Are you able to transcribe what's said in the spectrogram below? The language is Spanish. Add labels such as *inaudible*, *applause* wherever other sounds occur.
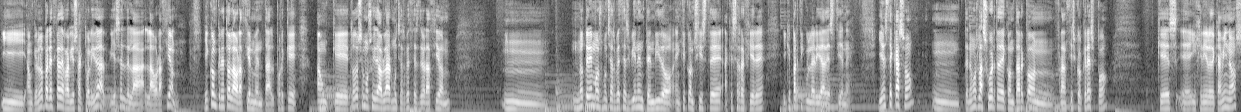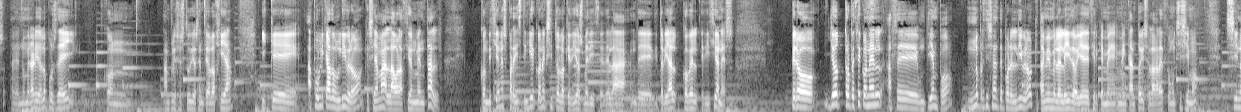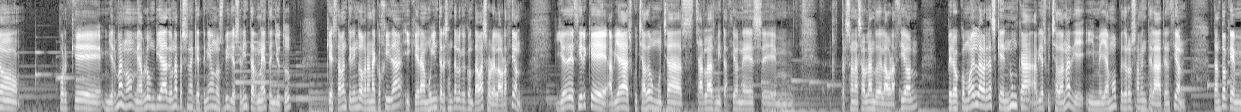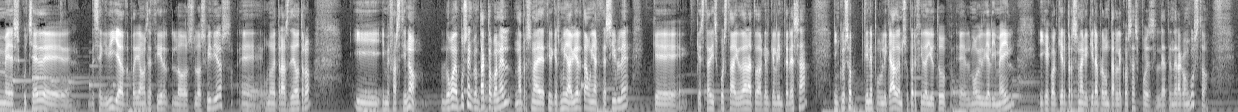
y, aunque no lo parezca, de rabiosa actualidad, y es el de la oración. Y en concreto la oración mental, porque aunque todos hemos oído hablar muchas veces de oración, mmm, no tenemos muchas veces bien entendido en qué consiste, a qué se refiere y qué particularidades tiene. Y en este caso mmm, tenemos la suerte de contar con Francisco Crespo, que es eh, ingeniero de caminos, eh, numerario del Opus Dei, con amplios estudios en teología, y que ha publicado un libro que se llama La oración mental, condiciones para distinguir con éxito lo que Dios me dice, de la de editorial Cobel Ediciones. Pero yo tropecé con él hace un tiempo, no precisamente por el libro, que también me lo he leído y he de decir que me, me encantó y se lo agradezco muchísimo, sino porque mi hermano me habló un día de una persona que tenía unos vídeos en internet, en YouTube, que estaban teniendo gran acogida y que era muy interesante lo que contaba sobre la oración. Yo he de decir que había escuchado muchas charlas, meditaciones, eh, personas hablando de la oración, pero como él la verdad es que nunca había escuchado a nadie y me llamó poderosamente la atención, tanto que me escuché de, de seguidilla, podríamos decir, los, los vídeos, eh, uno detrás de otro, y, y, me fascinó. Luego me puse en contacto con él, una persona de decir que es muy abierta, muy accesible, que, está dispuesta a ayudar a todo aquel que le interesa. Incluso tiene publicado en su perfil de YouTube el móvil y el email, y que cualquier persona que quiera preguntarle cosas, pues le atenderá con gusto.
